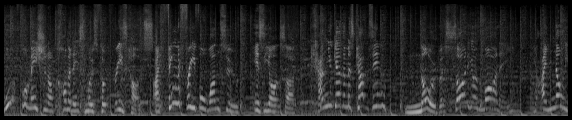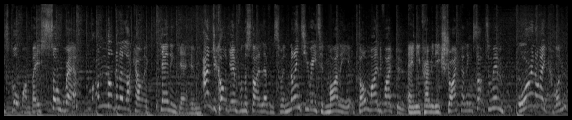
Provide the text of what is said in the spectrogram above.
What formation accommodates the most FUT freeze cards? I think the 3-4-1-2 is the answer. Can you get them as captain? No, but Sadio Mane, I know he's got one, but it's so rare. I'm not going to luck out again and get him. And you can't get him from the starting 11, so a 90 rated Mane, don't mind if I do. Any Premier League striker links up to him, or an icon.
